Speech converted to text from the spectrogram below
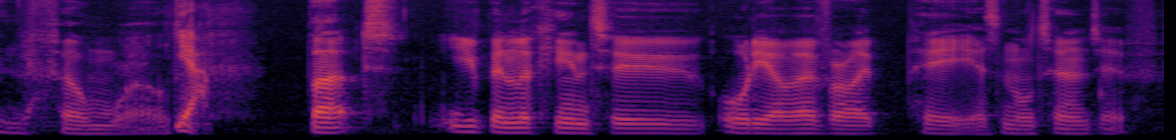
in the film world. Yeah. But you've been looking into audio over IP as an alternative.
